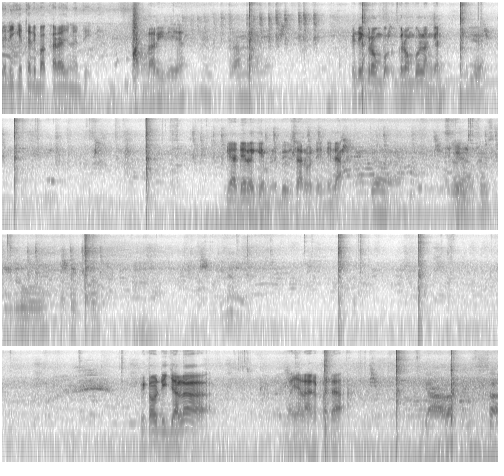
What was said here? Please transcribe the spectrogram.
jadi kita dibakar aja nanti langsung lari deh ya Rame ini. ini gerombol gerombolan kan Iya. dia ada lagi yang lebih besar dari ini enggak Ada. Ada yang 100 kilo. Tapi kalau tapi kalau di jala banyak lah daripada jalan bisa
